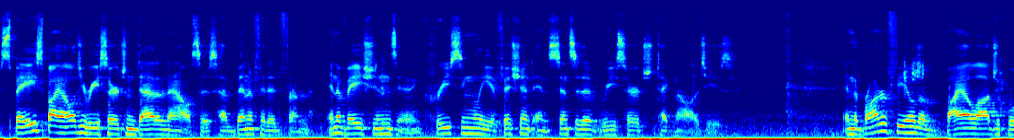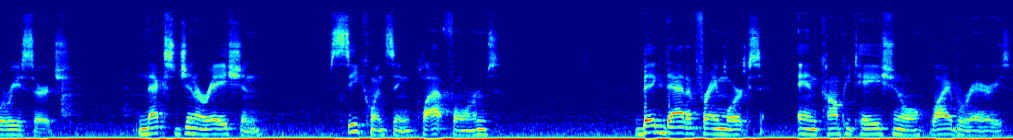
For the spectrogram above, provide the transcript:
Space biology research and data analysis have benefited from innovations in increasingly efficient and sensitive research technologies. In the broader field of biological research, next generation sequencing platforms, big data frameworks, and computational libraries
